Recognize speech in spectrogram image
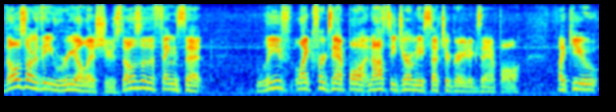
those are the real issues. Those are the things that leave like for example, Nazi Germany is such a great example. Like you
